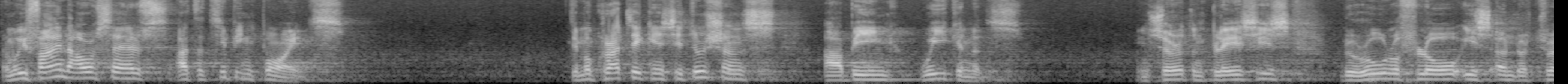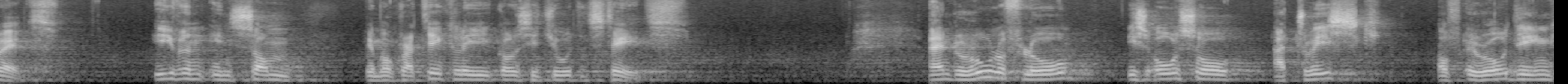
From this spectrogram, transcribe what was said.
And we find ourselves at a tipping point. Democratic institutions are being weakened. In certain places, the rule of law is under threat, even in some democratically constituted states. And the rule of law is also at risk of eroding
